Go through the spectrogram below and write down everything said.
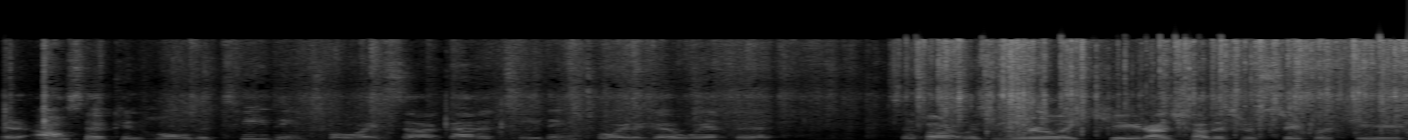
it also can hold a teething toy. So I've got a teething toy to go with it. So I thought it was really cute. I just thought this was super cute.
